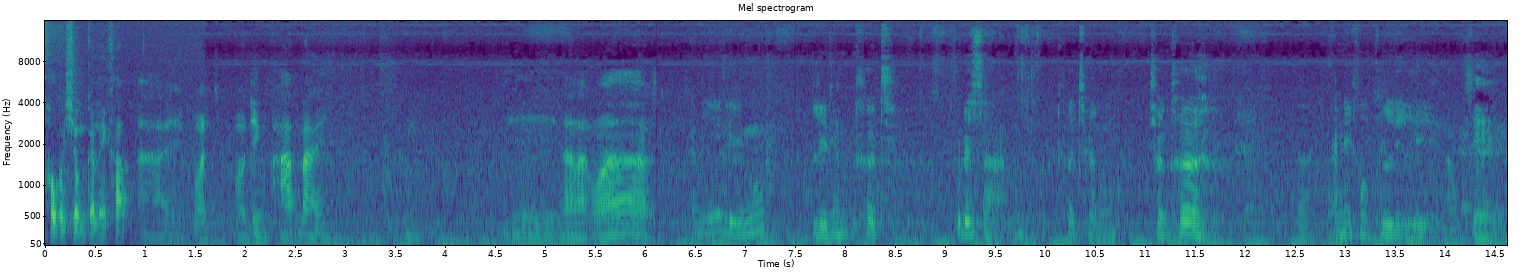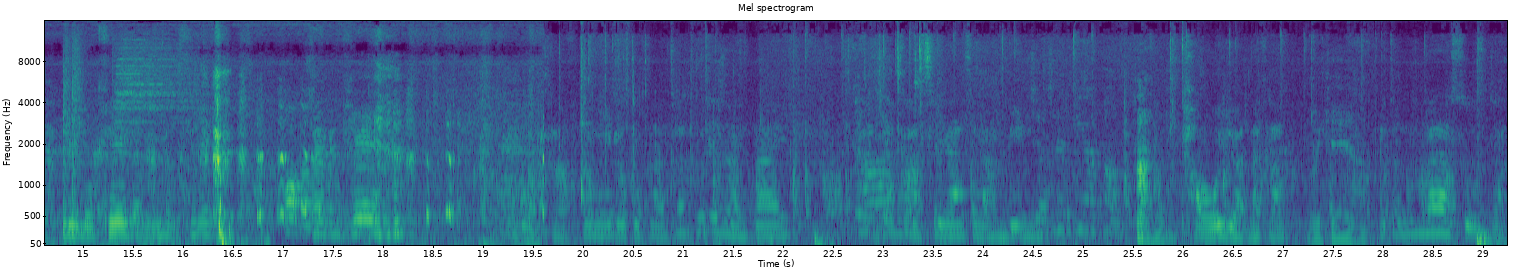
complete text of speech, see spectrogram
เข้าไปชมกันเลยครับ ใช่บอดบอดดิ้งพาร์ทในเย้น่ารักมาก อันนี้ลิ้นลิ้นเคอร์ผู้โดยสารเคอร์เฉิง เฉิงเคอร์ อันนี้ของคุณหลีลีลูเก้ครับหลีลูเค้กับลิ้นลูเค้พ่อกับแม่เป็นเค้ครับตรงนี้เราจะพาท่านผู้โดยสารไปท่าอากาศยานสนามบินฝั่งเขาหยวนนะครับโอเคครับไปจะมุ่งหน้าสู่จาก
